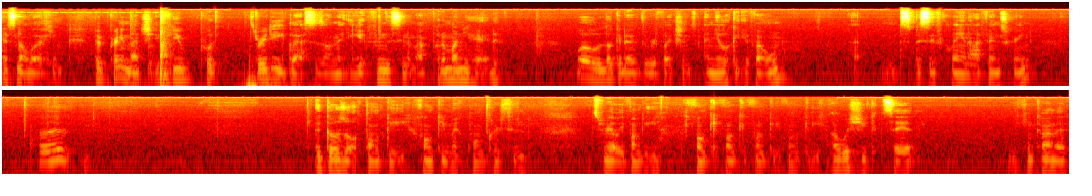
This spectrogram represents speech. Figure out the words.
It's not working. But pretty much, if you put 3D glasses on that you get from the cinema, put them on your head, well, look at the reflections, and you look at your phone, uh, specifically an iPhone screen, uh, it goes all funky, funky McFunkerson. It's really funky. funky, funky, funky, funky. I wish you could see it. You can kind of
